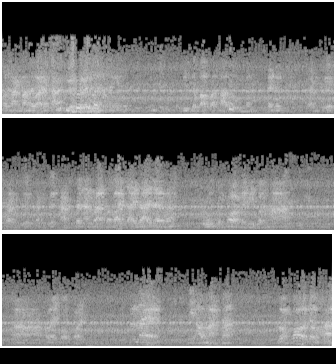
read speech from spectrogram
ถ้าช่างมันไม่ไหวแล้วช่างเผือกเลยคือจะบอกว่าทารุณนะช่างเกิดช่างเกิดช่างเกิดอะเป็นอันราสบายใจได้แล้วนะลูกหลวงพ่อไม่มีปัญหา อ่า อะไรต่อไปแหละนี่เอาหนักนะหลวงพ่อเจ้าขา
